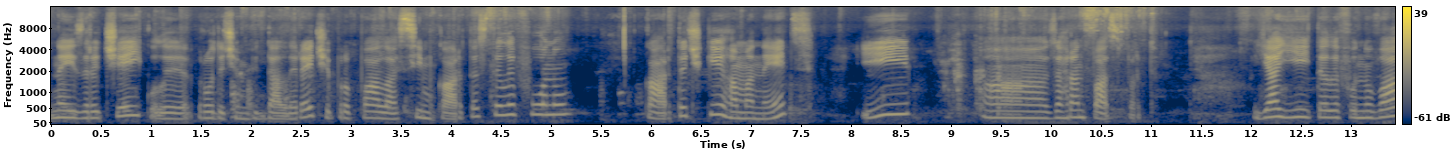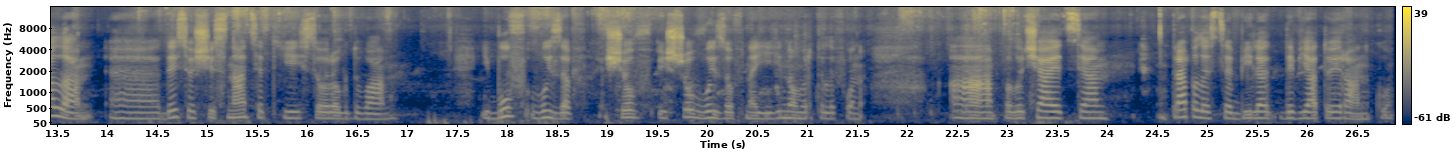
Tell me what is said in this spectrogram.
в неї з речей, коли родичам віддали речі, пропала сім-карта з телефону, карточки, гаманець і а, загранпаспорт. Я їй телефонувала е, десь о 16.42. І був визов, йшов, йшов визов на її номер телефону. А виходить, трапилося це біля 9 ранку.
